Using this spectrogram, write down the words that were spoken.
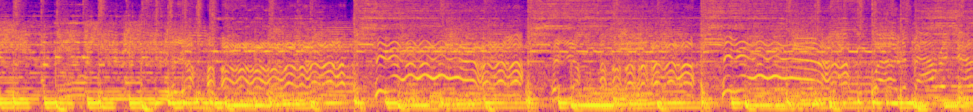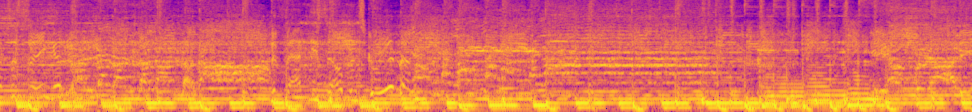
Screaming. The opera,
